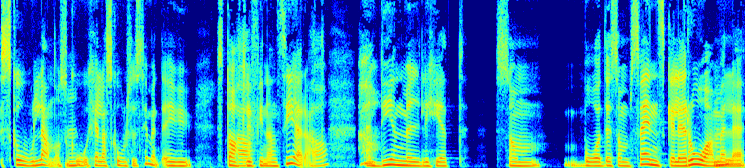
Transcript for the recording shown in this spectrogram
skolan och sko, hela skolsystemet är ju statligt Ja. finansierat. Ja. Det är en möjlighet som både som svensk eller rom eller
